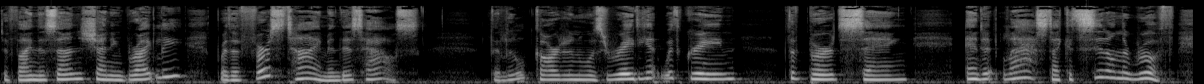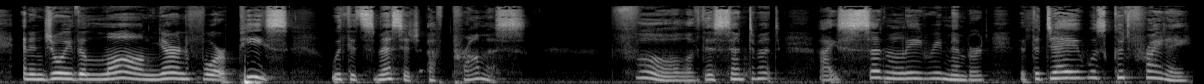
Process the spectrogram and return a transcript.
to find the sun shining brightly for the first time in this house. The little garden was radiant with green, the birds sang, and at last I could sit on the roof and enjoy the long yearned for peace with its message of promise. Full of this sentiment, I suddenly remembered that the day was Good Friday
